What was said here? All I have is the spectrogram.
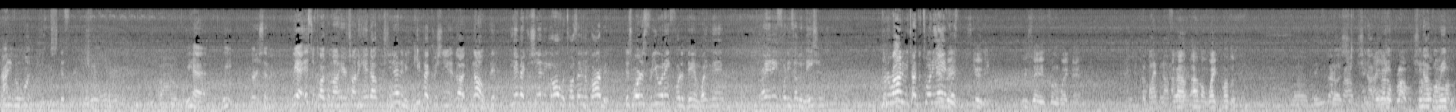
Not even one, because we stiffed it. We don't want to hear. it. Um, We had we 37. We had Issachar come out here trying to hand out Christianity. Keep that Christianity. Uh, no, get, hand that Christianity over. Toss that in the garbage. This word is for you. It ain't for the damn white man. Right? It ain't for these other nations. Deuteronomy chapter 28. Excuse me, excuse me. You say it's for the white man. The Bible not I got, the I have a white mother. well, then you got a Well, problem. she, she not I gonna ain't got no make. problem. She I not gonna make mother. it.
